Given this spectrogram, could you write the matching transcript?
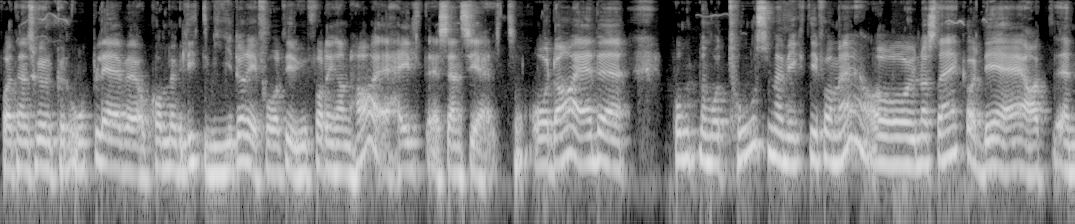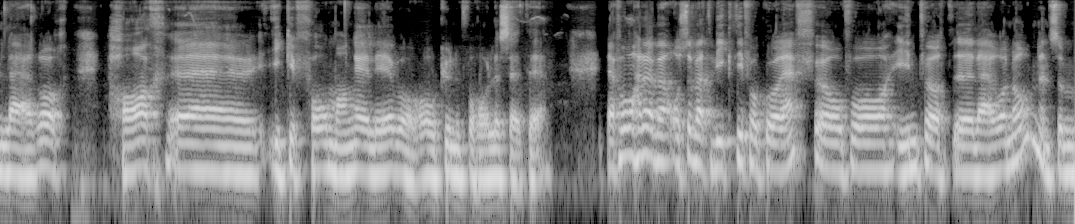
for at en skal kunne oppleve å komme litt videre i forhold til utfordringene en har, er helt essensielt. Og da er det Punkt nummer to som er viktig for meg å understreke, og det er at en lærer har eh, ikke for mange elever å kunne forholde seg til. Derfor har det også vært viktig for KrF å få innført eh, lærernormen, som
